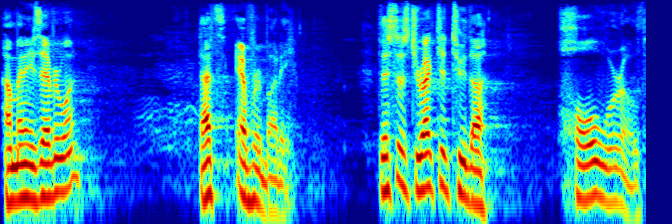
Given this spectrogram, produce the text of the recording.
How many is everyone? That's everybody. This is directed to the whole world.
